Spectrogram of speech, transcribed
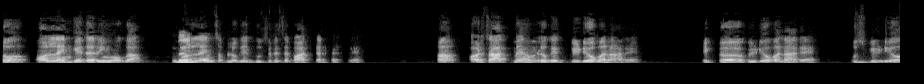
तो ऑनलाइन गैदरिंग होगा ऑनलाइन सब लोग एक दूसरे से बात कर सकते हैं। हाँ और साथ में हम लोग एक वीडियो बना रहे हैं। एक वीडियो बना रहे हैं। उस वीडियो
